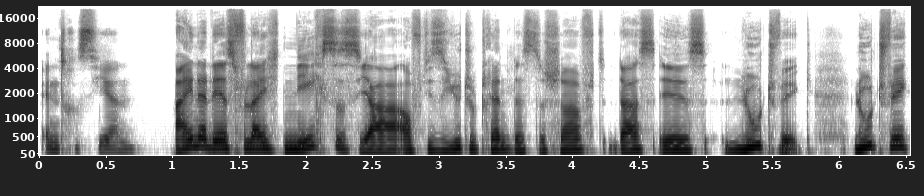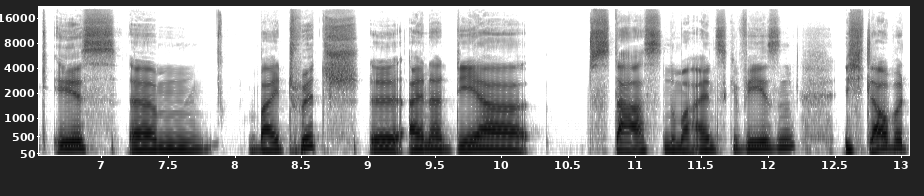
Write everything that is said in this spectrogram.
interessieren. Einer, der es vielleicht nächstes Jahr auf diese YouTube-Trendliste schafft, das ist Ludwig. Ludwig ist ähm, bei Twitch äh, einer der Stars Nummer eins gewesen. Ich glaube,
